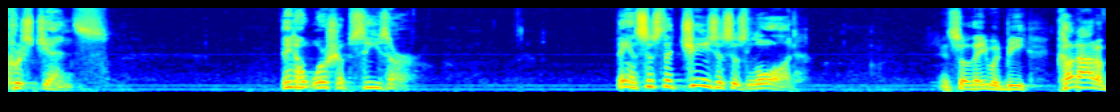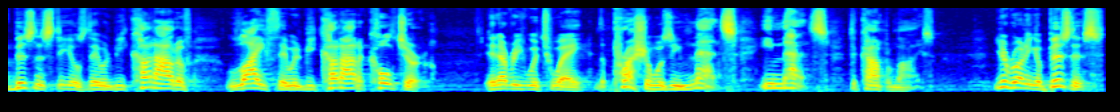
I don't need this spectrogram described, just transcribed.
Christians. They don't worship Caesar. They insist that Jesus is Lord. And so they would be cut out of business deals, they would be cut out of life, they would be cut out of culture in every which way. The pressure was immense, immense to compromise. You're running a business,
